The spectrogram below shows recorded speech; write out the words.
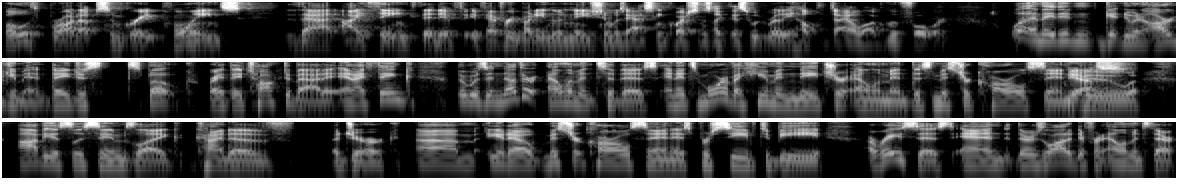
both brought up some great points that I think that if if everybody in the nation was asking questions like this, would really help the dialogue move forward. Well, and they didn't get into an argument. They just spoke, right? They talked about it. And I think there was another element to this, and it's more of a human nature element. This Mr. Carlson, yes. who obviously seems like kind of a jerk. Um, you know, Mr. Carlson is perceived to be a racist, and there's a lot of different elements there.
